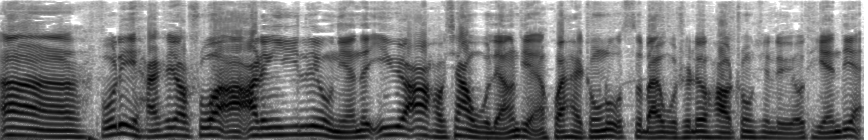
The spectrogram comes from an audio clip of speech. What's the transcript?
啊，福利还是要说啊！二零一六年的一月二号下午两点，淮海中路四百五十六号中信旅游体验店，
